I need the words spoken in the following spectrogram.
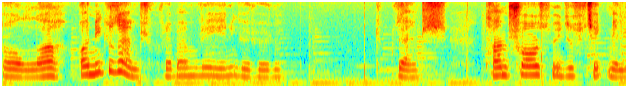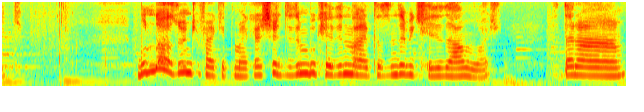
Allah. Aa ne güzelmiş buraya. Ben burayı yeni görüyorum. Çok güzelmiş. Tam shorts videosu çekmelik. Bunu da az önce fark ettim arkadaşlar. Dedim bu kedinin arkasında bir kedi daha mı var? Danam.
